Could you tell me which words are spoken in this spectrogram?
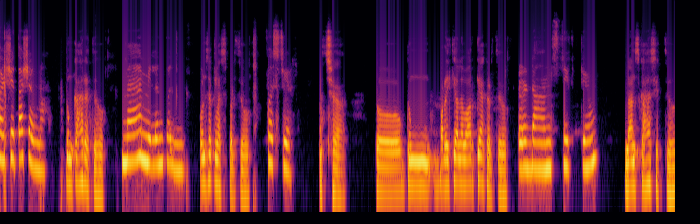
हर्षिता शर्मा। तुम कहाँ रहते हो? मैं मिलनपल में कौन सा क्लास पढ़ते हो? फ़र्स्ट ईयर अच्छा तो तुम पढ़ाई के अलावा और क्या करते हो? डांस सीखती हूँ। डांस कहाँ सीखते हो?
